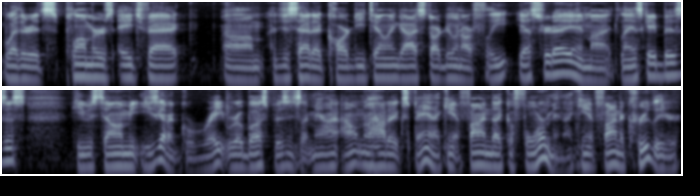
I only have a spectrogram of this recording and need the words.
whether it's plumbers, HVAC. Um, I just had a car detailing guy start doing our fleet yesterday in my landscape business. He was telling me he's got a great, robust business. He's like, man, I, I don't know how to expand. I can't find like a foreman. I can't find a crew leader.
